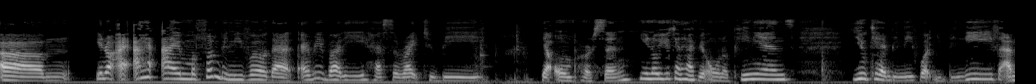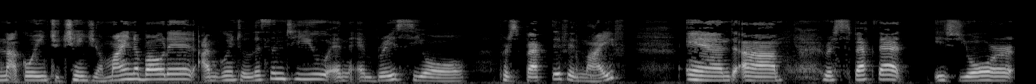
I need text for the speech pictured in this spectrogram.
um you know I, I i'm a firm believer that everybody has the right to be their own person. You know you can have your own opinions. You can believe what you believe. I'm not going to change your mind about it. I'm going to listen to you and embrace your perspective in life. And um, respect that is your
